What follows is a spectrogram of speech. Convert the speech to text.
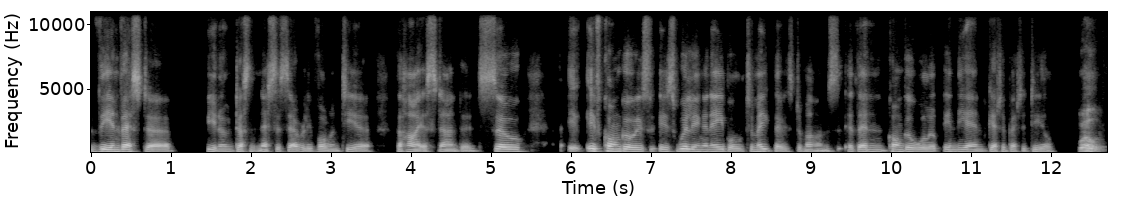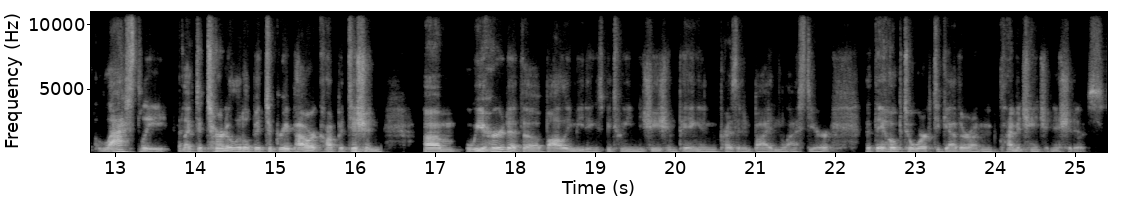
the investor you know doesn't necessarily volunteer the higher standards. So if Congo is is willing and able to make those demands, then Congo will in the end get a better deal. Well, lastly, I'd like to turn a little bit to great power competition. Um, we heard at the Bali meetings between Xi Jinping and President Biden last year that they hope to work together on climate change initiatives.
